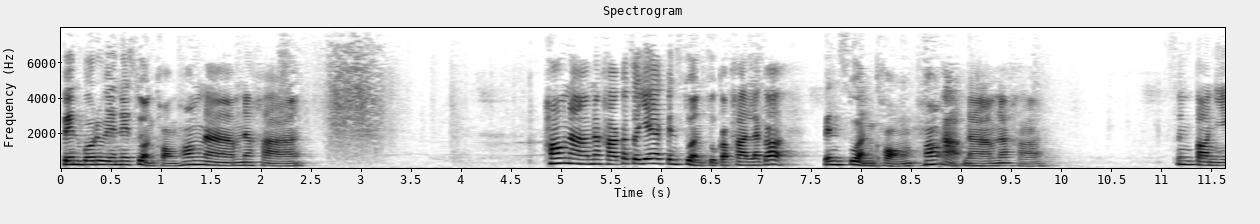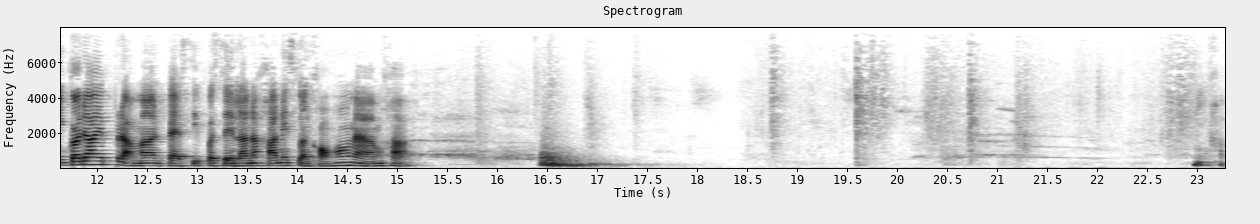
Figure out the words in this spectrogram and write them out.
เป็นบริเวณในส่วนของห้องน้ำนะคะ ห้องน้ำนะคะ ก็จะแยกเป็นส่วนสุขภัณฑ์แล้วก็เป็นส่วนของห้องอาบน้ำนะคะ ซึ่งตอนนี้ก็ได้ประมาณ 80%แล้วนะคะ ในส่วนของห้องน้ำค่ะ นี่ค่ะ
